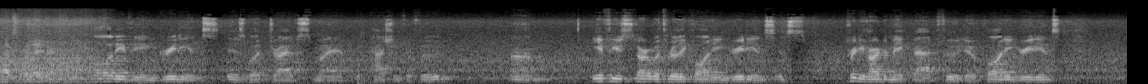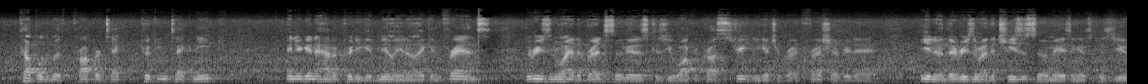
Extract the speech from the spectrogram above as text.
That's for later. The quality of the ingredients is what drives my passion for food. Um, if you start with really quality ingredients, it's pretty hard to make bad food. You know, quality ingredients coupled with proper tech, cooking technique, and you're going to have a pretty good meal. You know, like in France, the reason why the bread's so good is because you walk across the street and you get your bread fresh every day. You know, the reason why the cheese is so amazing is because you,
